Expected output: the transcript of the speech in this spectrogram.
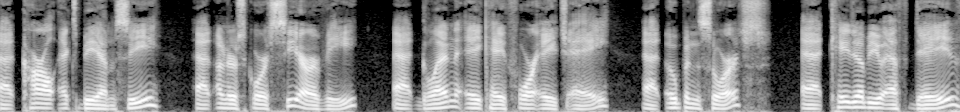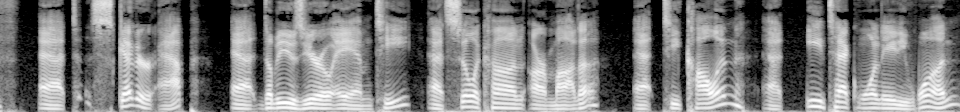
at Carl XBMC, at underscore CRV, at Glenn AK4HA, at Open Source, at KWF Dave, at Skedder App, at W0AMT, at Silicon Armada, at T Colin, at E eTech181,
